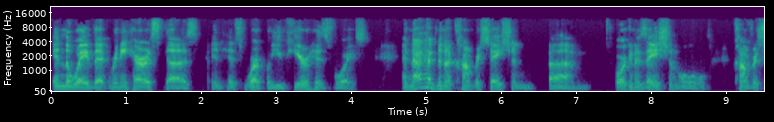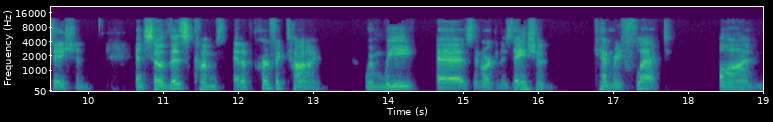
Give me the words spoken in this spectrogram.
in the way that Rennie Harris does in his work, where you hear his voice. And that had been a conversation, um, organizational conversation and so this comes at a perfect time when we, as an organization, can reflect on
